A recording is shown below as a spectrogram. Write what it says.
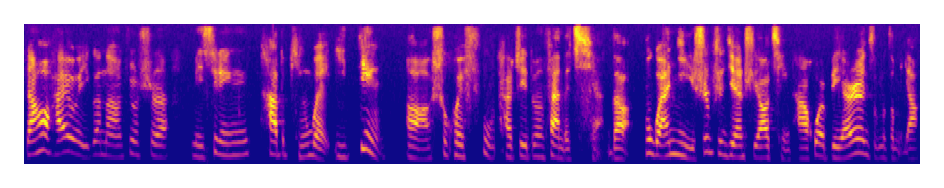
然后还有一个呢，就是米其林他的评委一定。啊，是会付他这顿饭的钱的，不管你是不是坚持要请他，或者别人怎么怎么样，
